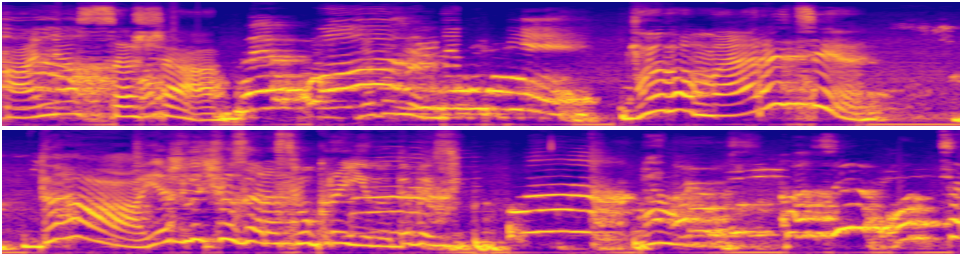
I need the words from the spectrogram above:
Ханя з США. Ви в Америці? Да, я ж лечу зараз в Україну, дивись. Оце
